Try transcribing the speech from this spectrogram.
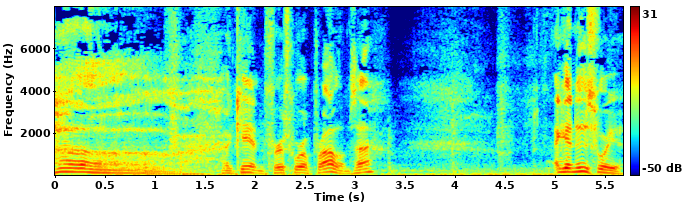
Oh, again, first world problems, huh? I got news for you.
